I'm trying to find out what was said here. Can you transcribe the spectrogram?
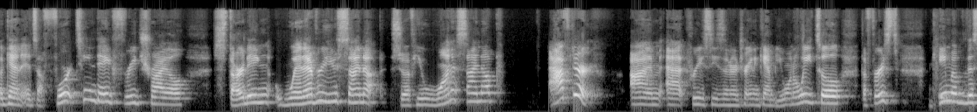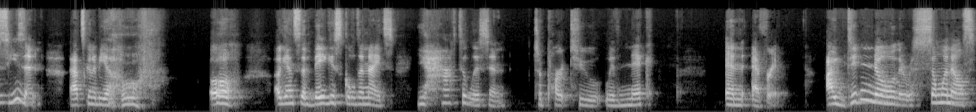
again, it's a 14 day free trial starting whenever you sign up. So, if you want to sign up after I'm at preseason or training camp, you want to wait till the first game of the season, that's going to be a oh, oh against the Vegas Golden Knights. You have to listen to part two with Nick and Everett. I didn't know there was someone else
